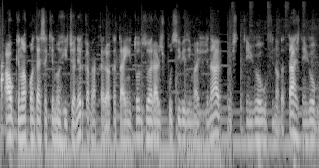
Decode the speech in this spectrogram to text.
Algo que não acontece aqui no Rio de Janeiro, o Campeonato Carioca está em todos os horários possíveis e imagináveis. Tem jogo no final da tarde, tem jogo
